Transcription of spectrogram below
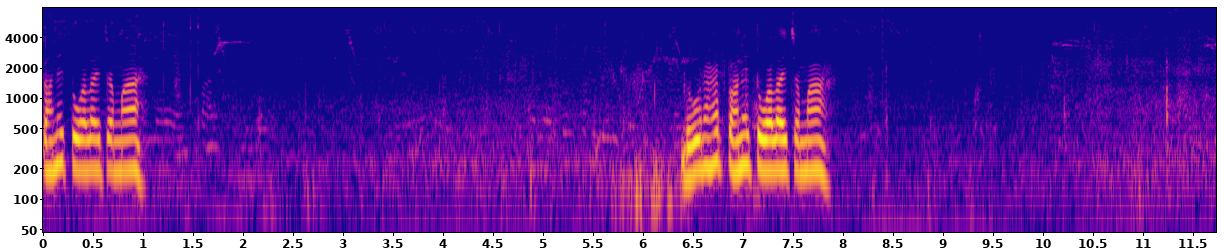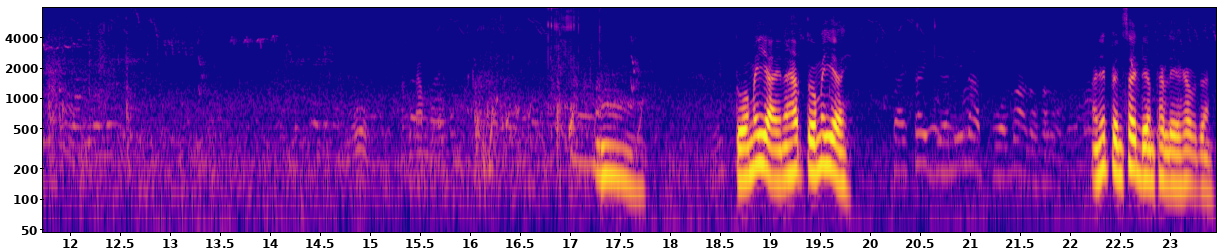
ตอนนี้ตัวอะไรจะมา ดูนะครับ ตอนนี้ตัวอะไรจะมา ตัวไม่ใหญ่นะครับ ตัวไม่ใหญ่ ไส้เดือนนี้น่ากลัวมากเลยครับอันนี้เป็นไส้เดือนทะเลครับอาจารย์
